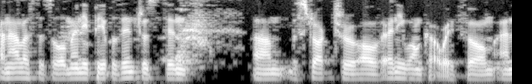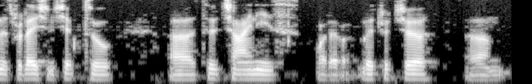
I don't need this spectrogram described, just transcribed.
analysis or many people's interest in um, the structure of any Wong Kar Wai film and its relationship to uh, to Chinese whatever literature, um,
